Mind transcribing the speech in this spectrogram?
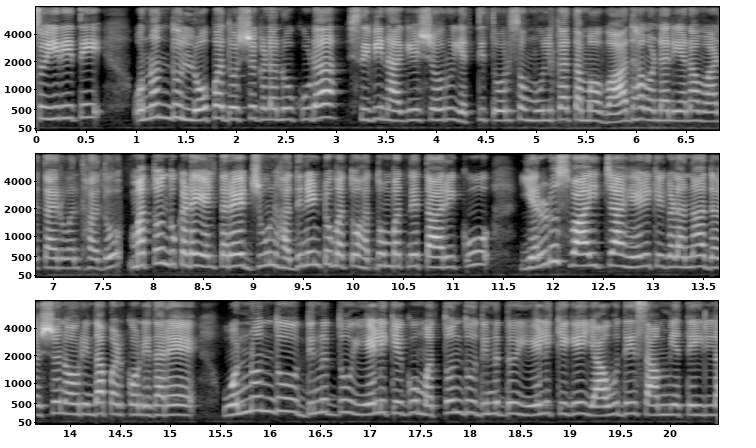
ಸೊ ಈ ರೀತಿ ಒಂದೊಂದು ಲೋಪದೋಷಗಳನ್ನು ಕೂಡ ಸಿ ವಿ ನಾಗೇಶ್ ಅವರು ಎತ್ತಿ ತೋರಿಸೋ ಮೂಲಕ ತಮ್ಮ ವಾದ ಮಂಡನೆಯನ್ನ ಮಾಡ್ತಾ ಇರುವಂತಹದ್ದು. ಮತ್ತೊಂದು ಕಡೆ ಹೇಳ್ತಾರೆ, ಜೂನ್ ಹದಿನೆಂಟು ಮತ್ತು ಹತ್ತೊಂಬತ್ತನೇ ತಾರೀಕು ಎರಡು ಸ್ವಾಯಿಚ್ಛಾ ಹೇಳಿಕೆಗಳನ್ನು ದರ್ಶನ್ ಅವರಿಂದ ಪಡ್ಕೊಂಡಿದ್ದಾರೆ. ಒಂದೊಂದು ದಿನದ್ದು ಹೇಳಿಕೆಗೂ ಮತ್ತೊಂದು ದಿನದ್ದು ಹೇಳಿಕೆಗೆ ಯಾವುದೇ ಸಾಮ್ಯತೆ ಇಲ್ಲ.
